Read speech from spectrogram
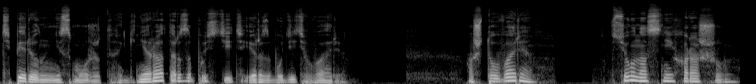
Теперь он не сможет генератор запустить и разбудить Варю. А что Варя? Все у нас с ней хорошо,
